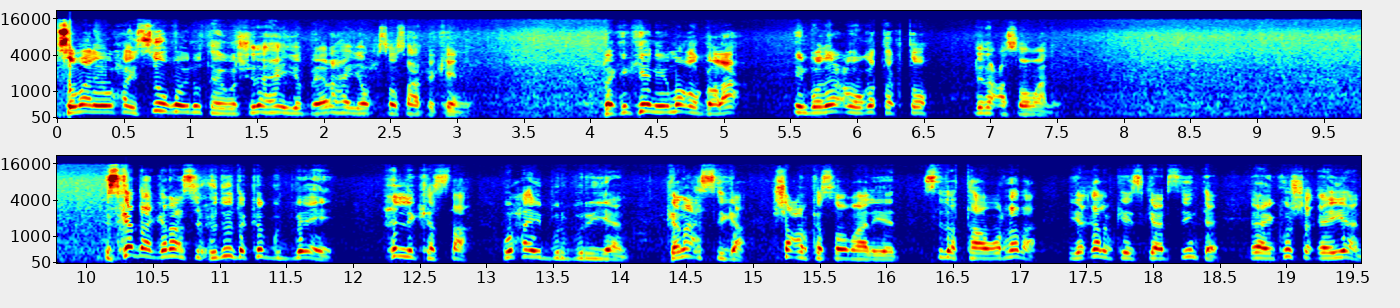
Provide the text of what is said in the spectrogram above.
Soomaaliya waxay suuq weyn u tahay warshadaha iyo beeraha iyo wax soo saarka kenya. Laakiin kenya ma oggola in badeeco uga tagto dhinaca soomaaliya. Iskadaa ganacsi xuduudda ka gudba ee xilli kasta waxa ay burburiyaan ganacsiga shacabka soomaaliyeed sida taawarada iyo qalabka isgaadhsiinta ee ay ku shaqeeyaan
